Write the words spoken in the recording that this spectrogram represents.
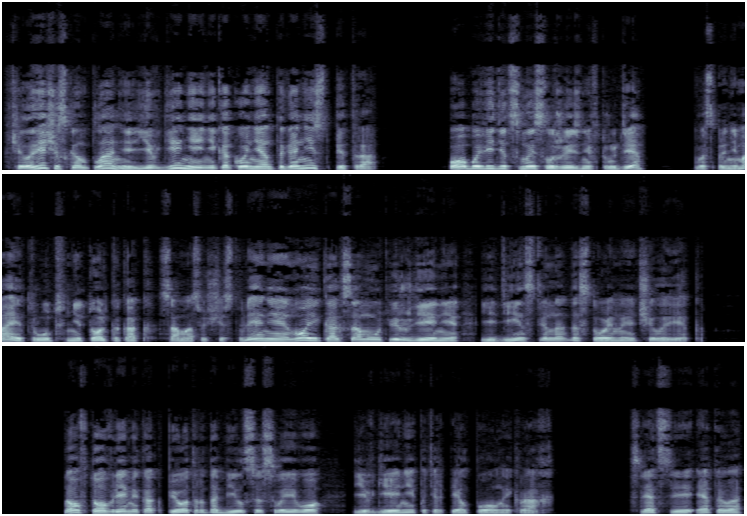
В человеческом плане Евгений никакой не антагонист Петра. Оба видят смысл жизни в труде, воспринимая труд не только как самоосуществление, но и как самоутверждение, единственно достойное человека. Но в то время как Петр добился своего, Евгений потерпел полный крах. Вследствие этого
